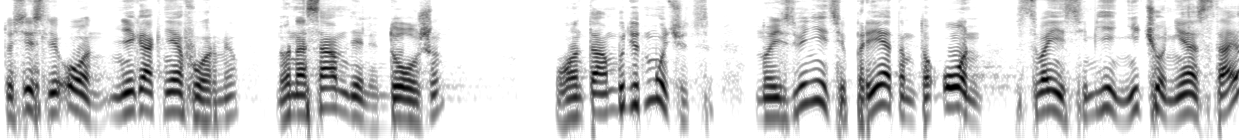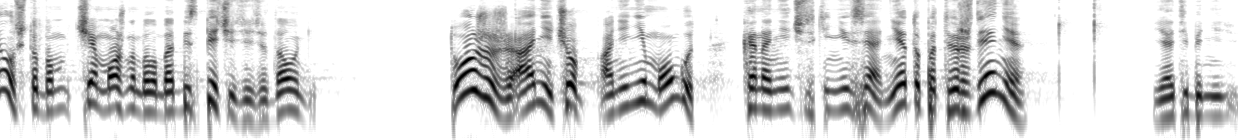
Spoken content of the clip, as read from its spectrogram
То есть если он никак не оформил, но на самом деле должен, он там будет мучиться. Но извините, при этом-то он своей семье ничего не оставил, чтобы чем можно было бы обеспечить эти долги. Тоже же они что, они не могут, канонически нельзя. Нету подтверждения, я тебе не,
